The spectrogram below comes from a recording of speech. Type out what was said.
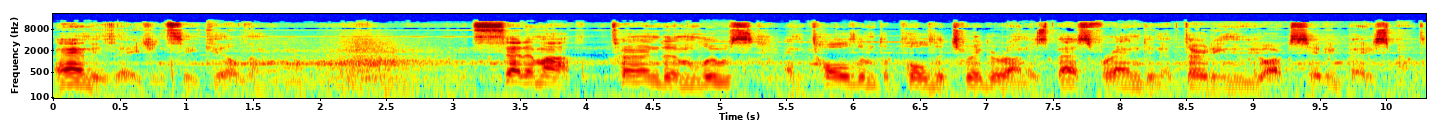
And his agency killed him. Set him up, turned him loose, and told him to pull the trigger on his best friend in a dirty New York City basement.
